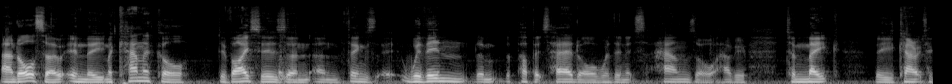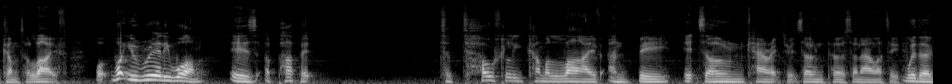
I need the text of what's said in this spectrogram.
and also in the mechanical devices and, and things within the, the puppet's head or within its hands or what have you, to make the character come to life. What, what you really want is a puppet to totally come alive and be its own character, its own personality. With a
